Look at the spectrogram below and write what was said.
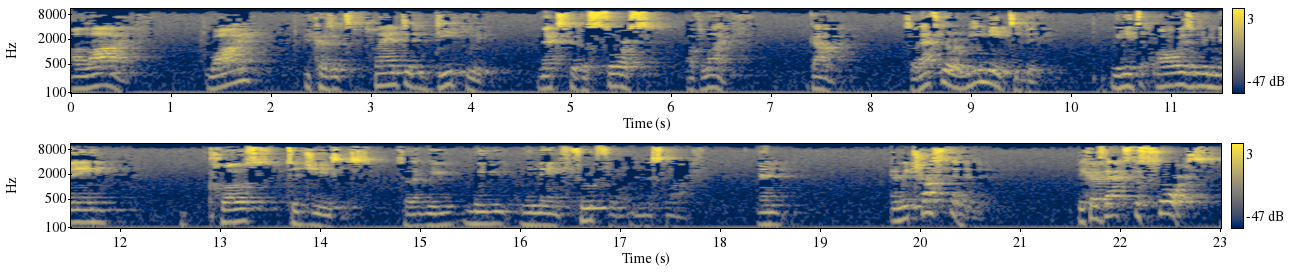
alive. Why? Because it's planted deeply next to the source of life, God. So that's where we need to be. We need to always remain close to Jesus so that we, we remain fruitful in this life. And, and we trust in Him because that's the source.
